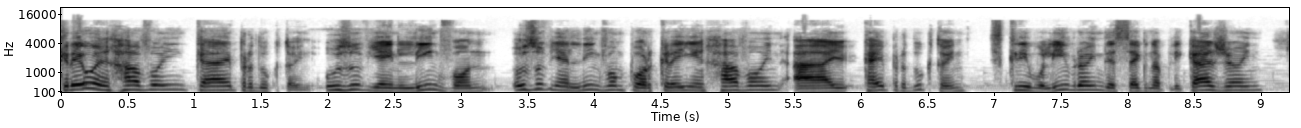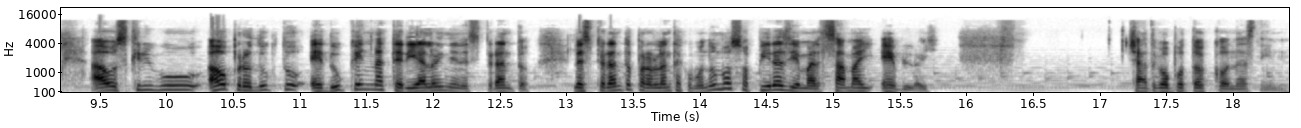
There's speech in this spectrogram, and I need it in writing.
Creu en havojn kaj produktojn. Uzu viajn lingvon, uzu vian lingvon por krei en havojn aj- kaj produktojn. Skribu librojn, desegnu aplikaĵojn, aŭ skribu aŭ produktu edukajn materialojn en Esperanto. La Esperanto parolanta komunumo sopiras je malsamaj ebloj. ChatGPT konas nin.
